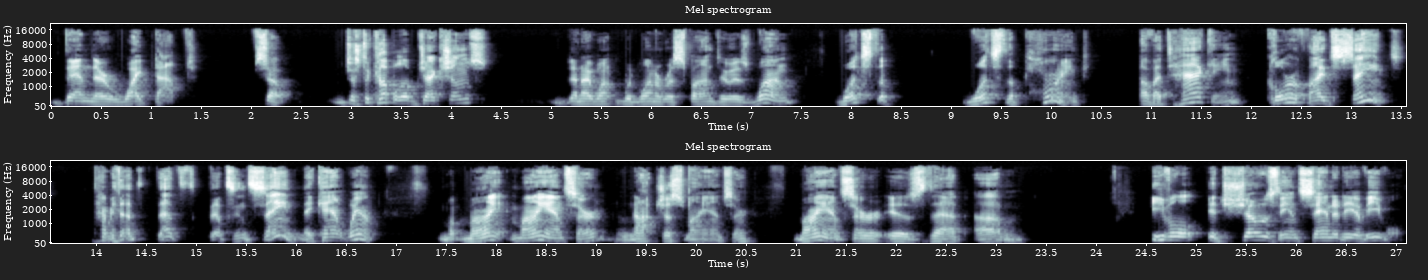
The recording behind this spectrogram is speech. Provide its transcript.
then they're wiped out. So just a couple objections that i want, would want to respond to is one what's the what's the point of attacking glorified saints? I mean, that's that's that's insane. They can't win. My my answer, not just my answer, my answer is that um, evil. It shows the insanity of evil.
